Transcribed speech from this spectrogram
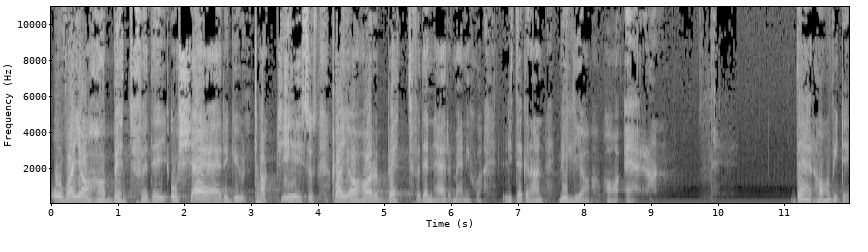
och vad jag har bett för dig, och käre Gud, tack Jesus, vad jag har bett för den här människan. Lite grann vill jag ha äran. Där har vi det.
